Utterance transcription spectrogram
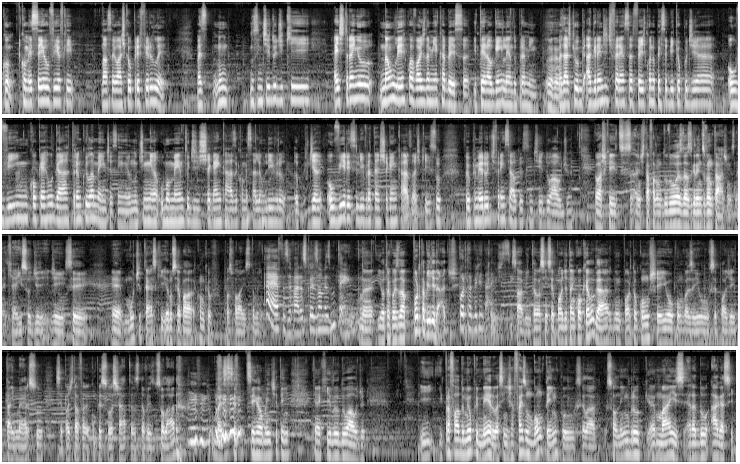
co- comecei a ouvir, eu fiquei... Nossa, eu acho que eu prefiro ler. Mas num, no sentido de que é estranho não ler com a voz da minha cabeça e ter alguém lendo pra mim. Mas acho que a grande diferença fez quando eu percebi que eu podia ouvir em qualquer lugar tranquilamente, assim. Eu não tinha o momento de chegar em casa e começar a ler um livro. Eu podia ouvir esse livro até chegar em casa. Acho que isso foi o primeiro diferencial que eu senti do áudio. Eu acho que a gente tá falando de duas das grandes vantagens, né? Que é isso de, de ser é, multitask. Eu não sei a palavra. Como que eu posso falar isso também? É, fazer várias coisas ao mesmo tempo. Né? E outra coisa da portabilidade. Portabilidade, sim. Sabe? Então, assim, você pode estar em qualquer lugar, não importa o quão cheio ou quão vazio, você pode estar imerso, você pode estar com pessoas chatas, talvez, do seu lado, mas você, você realmente tem, tem aquilo do áudio. E, e para falar do meu primeiro, assim, já faz um bom tempo, sei lá, eu só lembro que, eh, mais, era do Agassi.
